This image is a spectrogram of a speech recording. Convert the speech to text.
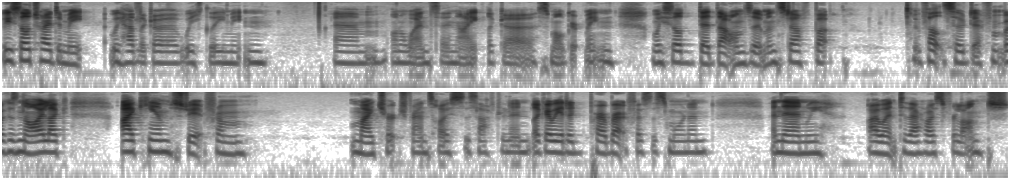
we still tried to meet. We had like a weekly meeting. Um, on a Wednesday night, like a small group meeting, and we still did that on Zoom and stuff, but it felt so different because now, like, I came straight from my church friend's house this afternoon. Like, I we had a prayer breakfast this morning, and then we, I went to their house for lunch,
